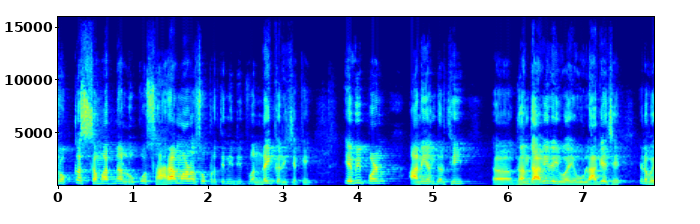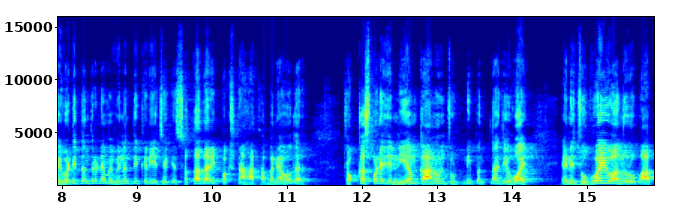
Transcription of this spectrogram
ચોક્કસ સમાજના લોકો સારા માણસો પ્રતિનિધિત્વ નહીં કરી શકે એવી પણ આની અંદરથી ગંધ આવી રહી હોય એવું લાગે છે. એટલે વહીવટીતંત્રને અમે વિનંતી કરીએ છીએ કે સત્તાધારી પક્ષના હાથા બન્યા વગર ચોક્કસપણે જે નિયમ, કાનૂન, ચૂંટણી પંચના જે હોય, એની જોગવાઈઓ અનુરૂપ આપ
